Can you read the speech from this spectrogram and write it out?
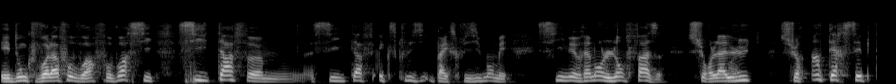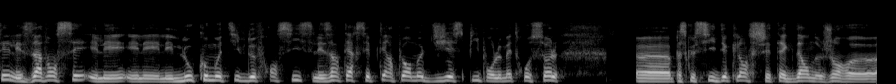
Et donc voilà, faut voir, faut voir si taffe, euh, si taffe pas exclusivement, mais s'il met vraiment l'emphase sur la lutte, sur intercepter les avancées et les, les, locomotives de Francis, les intercepter un peu en mode GSP pour le mettre au sol. Euh, parce que s'il déclenche chez Takedown, genre euh,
